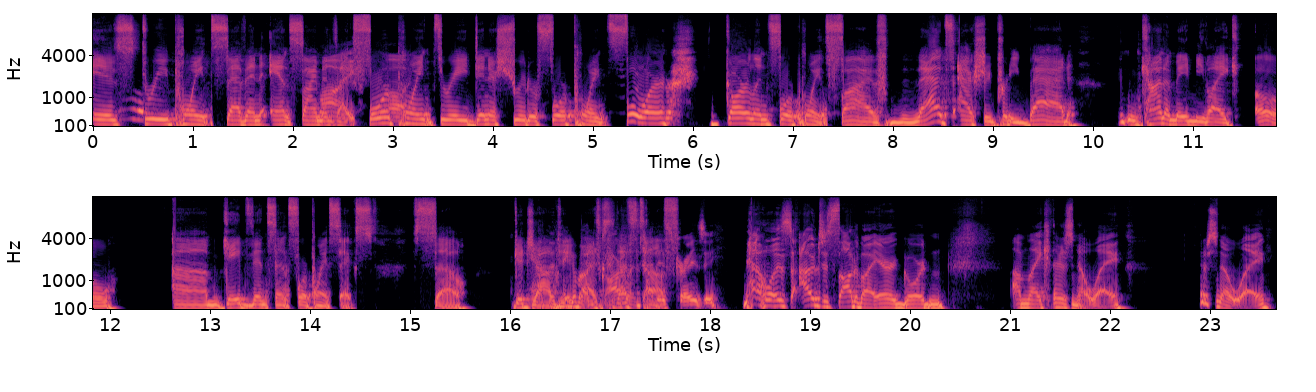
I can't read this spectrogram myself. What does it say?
is 3.7. Ant Simons My at 4.3. Dennis Schroeder 4.4. Garland 4.5. That's actually pretty bad. Kind of made me like, oh, um, Gabe Vincent 4.6. So good job, Think dude. That's, Garland, that's that is crazy. That was, I just thought about Eric Gordon. I'm like, there's no way. There's no way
